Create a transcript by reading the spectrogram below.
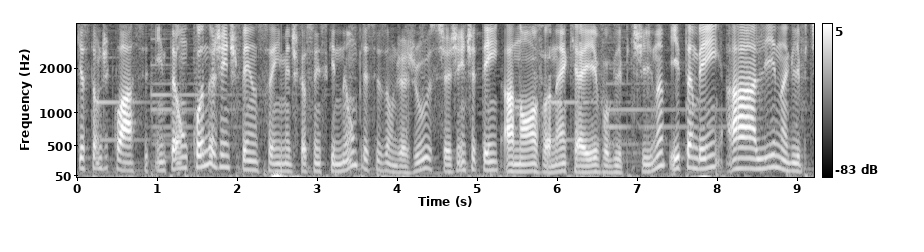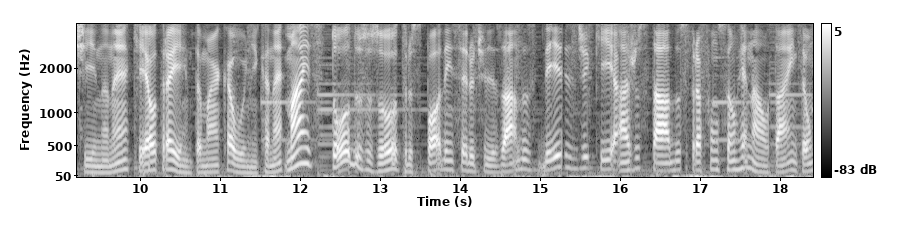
questão de classe. Então, quando a gente pensa em medicações que não precisam de ajuste, a gente tem a nova, né, que é a evogliptina, e também a linagliptina, né, que é o Traenta, marca única, né? Mas todos os outros podem ser utilizados desde que ajustados para a função renal, tá? Então,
